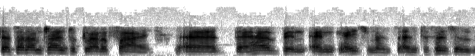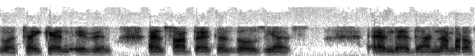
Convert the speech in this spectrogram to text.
That's what I'm trying to clarify. Uh, there have been engagements and decisions were taken even as far back as those years. And uh, there are a number of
